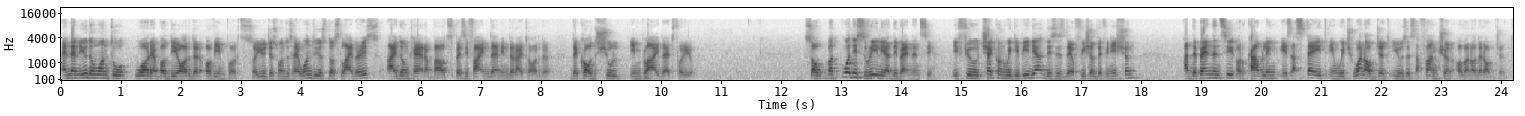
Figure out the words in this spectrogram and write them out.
And then you don't want to worry about the order of imports. So you just want to say, I want to use those libraries. I don't care about specifying them in the right order. The code should imply that for you. So, but what is really a dependency? If you check on Wikipedia, this is the official definition. A dependency or coupling is a state in which one object uses a function of another object.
